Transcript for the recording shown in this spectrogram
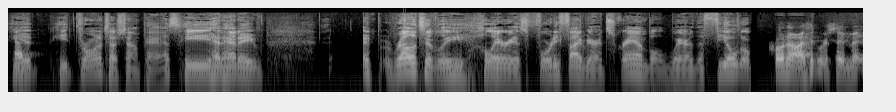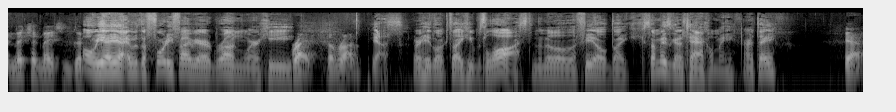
He had he'd thrown a touchdown pass. He had had a a relatively hilarious 45 yard scramble where the field. Op- oh no, I think we are saying Mitch had made some good. Oh yeah, yeah, it was a 45 yard run where he right the run. Yes, where he looked like he was lost in the middle of the field. Like somebody's going to tackle me, aren't they? Yeah.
